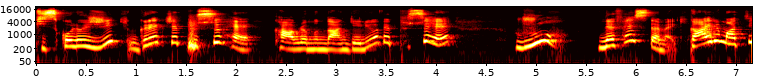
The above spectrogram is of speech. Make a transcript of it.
psikolojik Grekçe püsühe kavramından geliyor ve püsühe ruh Nefes demek. Gayri maddi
